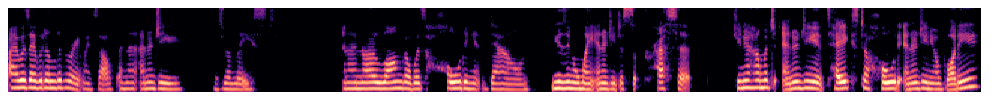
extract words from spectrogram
I was able to liberate myself and that energy was released. And I no longer was holding it down using all my energy to suppress it. Do you know how much energy it takes to hold energy in your body?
